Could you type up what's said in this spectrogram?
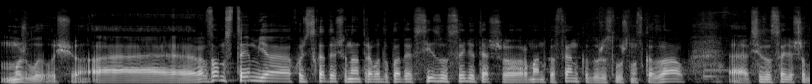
Можливо, що. А разом з тим, я хочу сказати, що нам треба докладати всі зусилля, те, що Роман Костенко дуже слушно сказав, е, всі зусилля, щоб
